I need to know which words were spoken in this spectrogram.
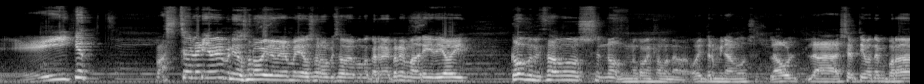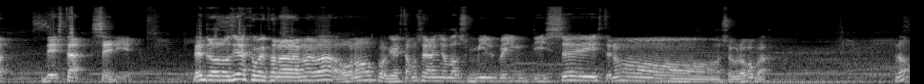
¿Y qué pasa, Bienvenidos a un nuevo vídeo, bienvenidos a un nuevo episodio de Mundo Carrera con el Madrid y hoy comenzamos... No, no comenzamos nada, hoy terminamos la, séptima temporada de esta serie. Dentro de unos días comenzará la nueva, o no, porque estamos en el año 2026, tenemos Eurocopa. ¿No?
